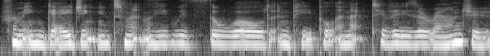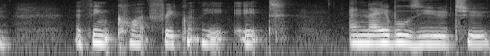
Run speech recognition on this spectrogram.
from engaging intimately with the world and people and activities around you. I think quite frequently it enables you to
